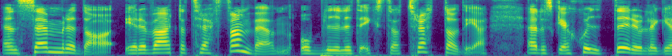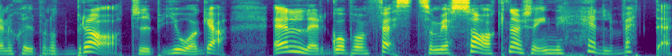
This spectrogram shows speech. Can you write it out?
en sämre dag, är det värt att träffa en vän och bli lite extra trött av det? Eller ska jag skita i det och lägga energi på något bra, typ yoga? Eller gå på en fest som jag saknar så in i helvete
